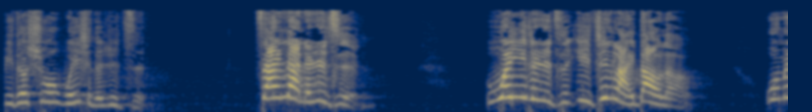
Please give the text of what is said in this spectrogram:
彼得说：“危险的日子、灾难的日子、瘟疫的日子已经来到了。我们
